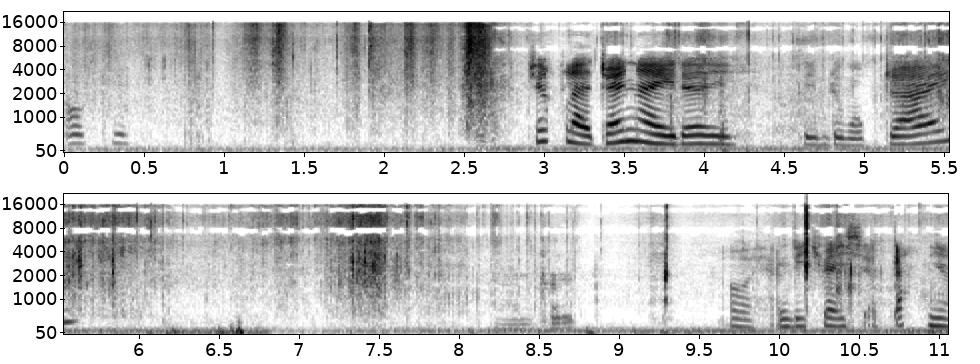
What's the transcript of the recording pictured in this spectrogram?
Ok. Chắc là trái này đây. Tìm được một trái. Rồi anh DJ sẽ cắt nha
